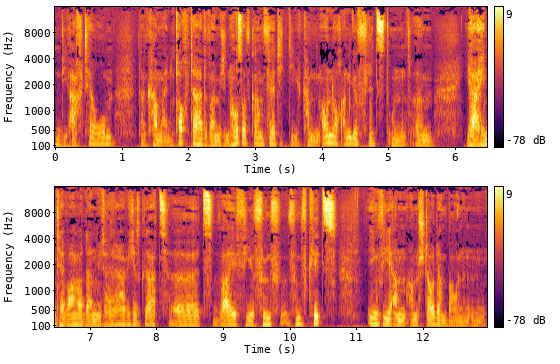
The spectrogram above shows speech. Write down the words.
um, die acht herum. Dann kam meine Tochter, hatte, war mit den Hausaufgaben fertig. Die kam dann auch noch angeflitzt. Und ähm, ja, hinterher waren wir dann mit, habe ich jetzt gesagt, äh, zwei, vier, fünf, fünf Kids irgendwie am, am Staudamm bauen. Dann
